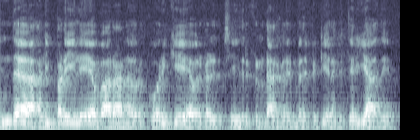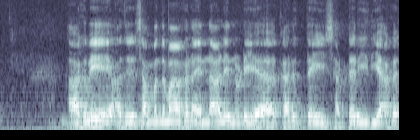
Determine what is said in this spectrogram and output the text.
எந்த அடிப்படையிலே அவ்வாறான ஒரு கோரிக்கையை அவர்கள் செய்திருக்கின்றார்கள் என்பதை பற்றி எனக்கு தெரியாது. ஆகவே அது சம்பந்தமாக நான் என்னால் என்னுடைய கருத்தை சட்ட ரீதியாக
